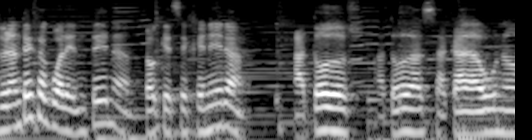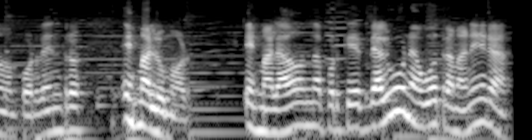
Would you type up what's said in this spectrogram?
Durante esta cuarentena, lo que se genera a todos, a todas, a cada uno por dentro, es mal humor. Es mala onda porque de alguna u otra manera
